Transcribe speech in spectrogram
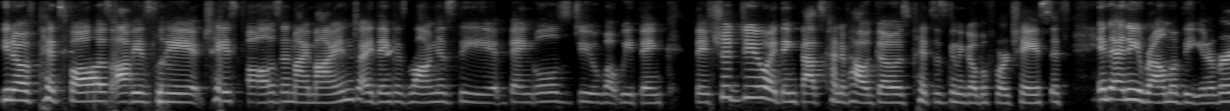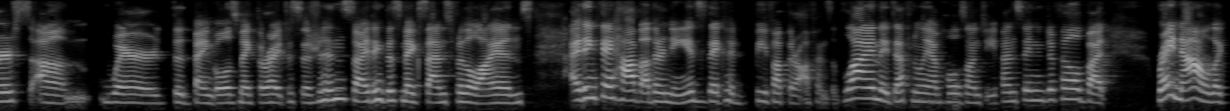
you know, if Pitts falls, obviously Chase falls in my mind. I think as long as the Bengals do what we think they should do. I think that's kind of how it goes. Pitts is going to go before Chase. If in any realm of the universe um, where the Bengals make the right decisions. So I think this makes sense for the Lions. I think they have other needs. They could beef up their offensive line. They definitely have holes on defense they need to fill. But right now, like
